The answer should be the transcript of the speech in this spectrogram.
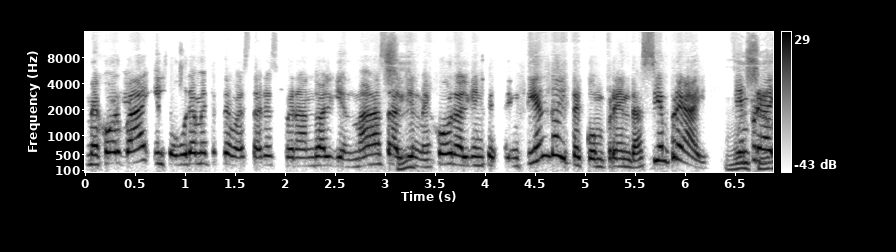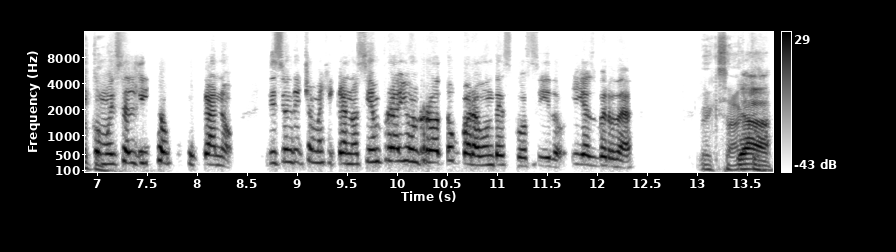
mejor va y seguramente te va a estar esperando alguien más, alguien mejor, alguien que te entienda y te comprenda. Siempre hay, Muy siempre hay, como dice el dicho mexicano, dice un dicho mexicano, siempre hay un roto para un descosido. Y es verdad. Exacto. Ya.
